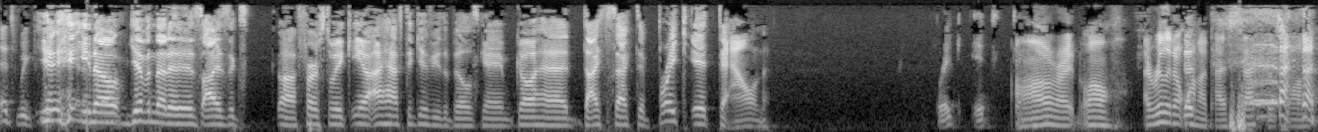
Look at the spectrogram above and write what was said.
it's week. You, you know, given that it is Isaac's uh, first week, you know, I have to give you the Bills game. Go ahead, dissect it, break it down. break it. All right. Well, I really don't want to dissect this one.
